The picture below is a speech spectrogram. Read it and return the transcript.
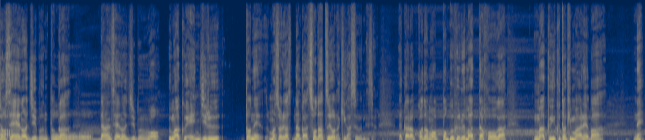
女性の自分とかお男性の自分をうまく演じるとね、まあそれがなんか育つような気がするんですよ。だから子供っぽく振る舞った方がうまくいく時もあれば、ね。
